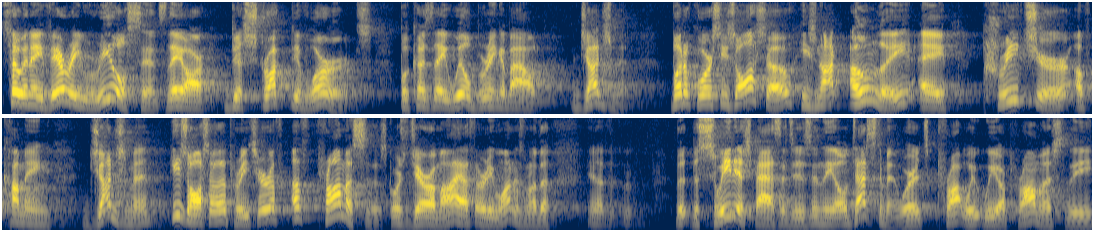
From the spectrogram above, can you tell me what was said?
So, in a very real sense, they are destructive words because they will bring about judgment. But of course, he's also, he's not only a preacher of coming judgment, he's also a preacher of, of promises. Of course, Jeremiah 31 is one of the, you know, the, the sweetest passages in the Old Testament where it's pro- we, we, are promised the,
